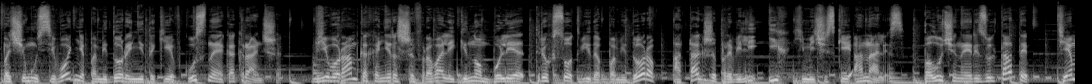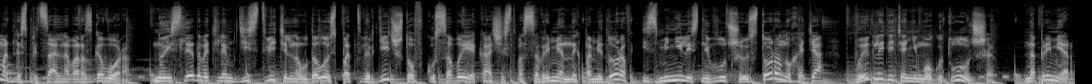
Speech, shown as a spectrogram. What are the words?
почему сегодня помидоры не такие вкусные, как раньше. В его рамках они расшифровали геном более 300 видов помидоров, а также провели их химический анализ. Полученные результаты – тема для специального разговора. Но исследователям действительно удалось подтвердить, что вкусовые качества современных помидоров изменились не в лучшую сторону, хотя выглядеть они могут лучше. Например,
